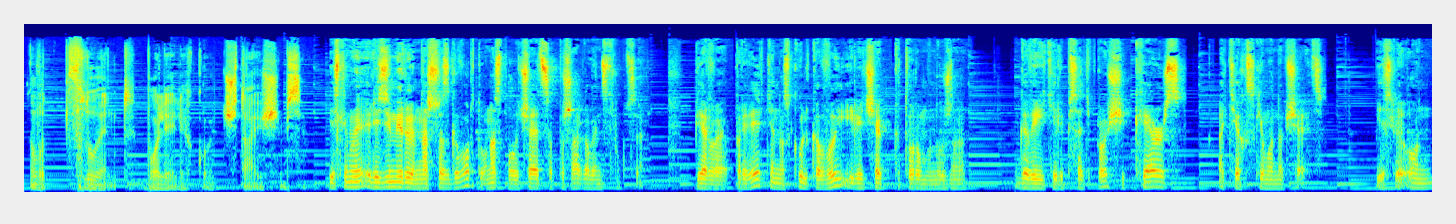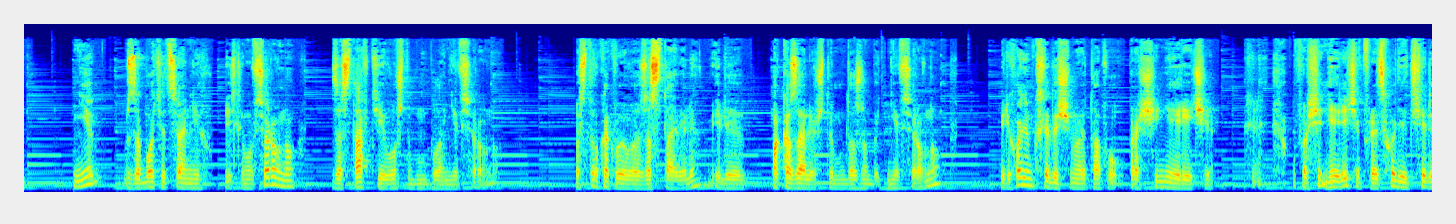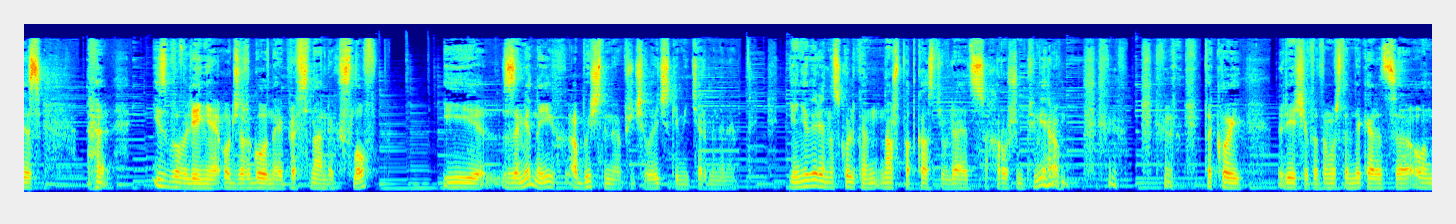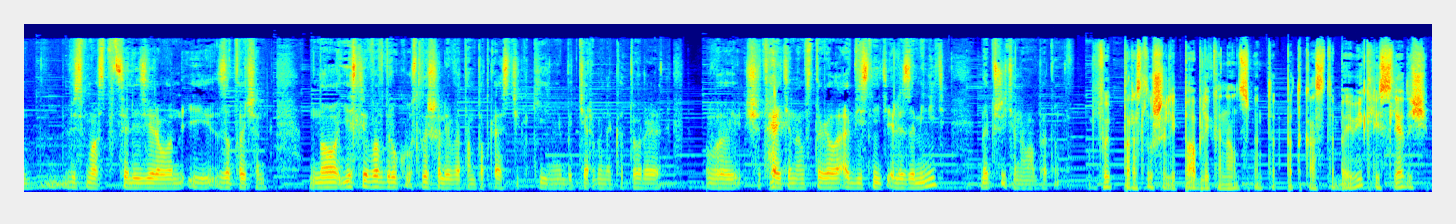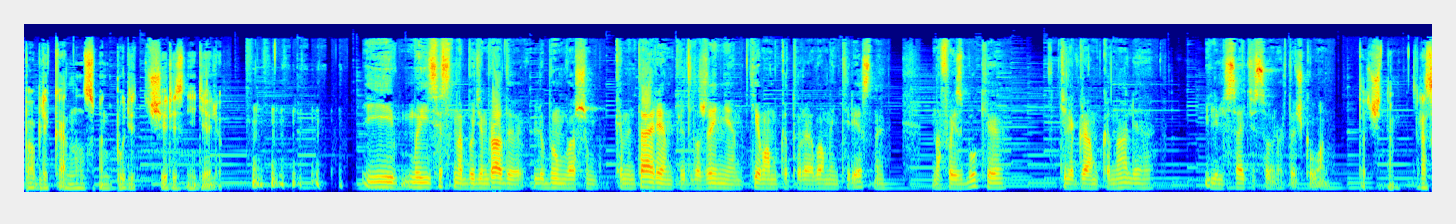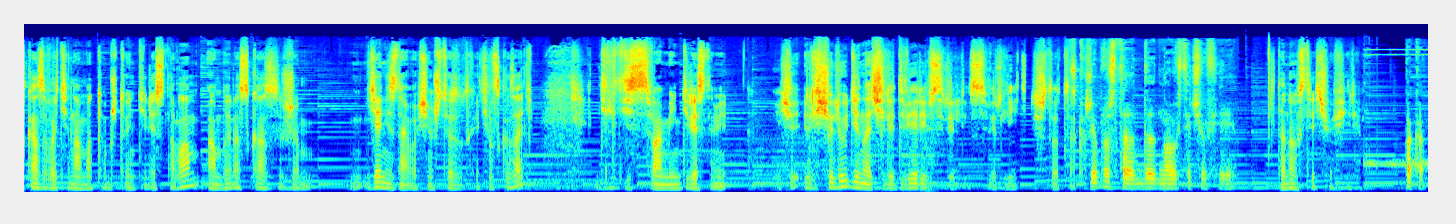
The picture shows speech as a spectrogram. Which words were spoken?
ну вот fluent, более легко читающимся. Если мы резюмируем наш разговор, то у нас получается пошаговая инструкция. Первое. Проверьте, насколько вы или человек, которому нужно говорить или писать проще, cares о тех, с кем он общается. Если он не заботится о них, если ему все равно, заставьте его, чтобы ему было не все равно. После того, как вы его заставили или показали, что ему должно быть не все равно, переходим к следующему этапу – упрощения речи. Упрощение речи происходит через избавление от жаргона и профессиональных слов и замена их обычными общечеловеческими терминами. Я не уверен, насколько наш подкаст является хорошим примером такой речи, потому что, мне кажется, он весьма специализирован и заточен. Но если вы вдруг услышали в этом подкасте какие-нибудь термины, которые вы считаете нам стоило объяснить или заменить, напишите нам об этом. Вы прослушали паблик анонсмент от подкаста Боевикли. Следующий паблик анонсмент будет через неделю. И мы, естественно, будем рады любым вашим комментариям, предложениям, темам, которые вам интересны на Фейсбуке, в Телеграм-канале или сайте sonar.one. Точно. Рассказывайте нам о том, что интересно вам, а мы рассказываем... Я не знаю, в общем, что я тут хотел сказать. Делитесь с вами интересными... Еще, еще люди начали двери сверлить, что-то. Скажи просто до новых встреч в эфире. До новых встреч в эфире. Пока.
